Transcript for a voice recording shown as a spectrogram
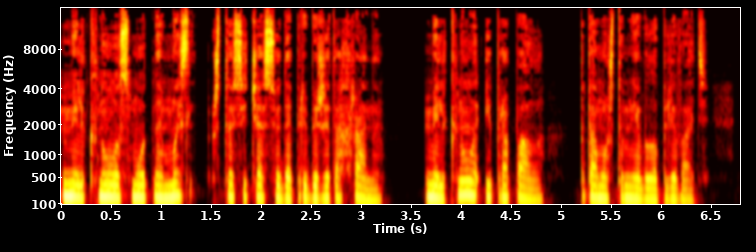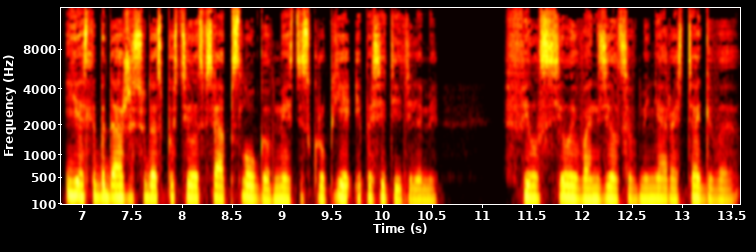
Мелькнула смутная мысль, что сейчас сюда прибежит охрана. Мелькнула и пропала, потому что мне было плевать. Если бы даже сюда спустилась вся обслуга вместе с крупье и посетителями — Фил силой вонзился в меня, растягивая,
